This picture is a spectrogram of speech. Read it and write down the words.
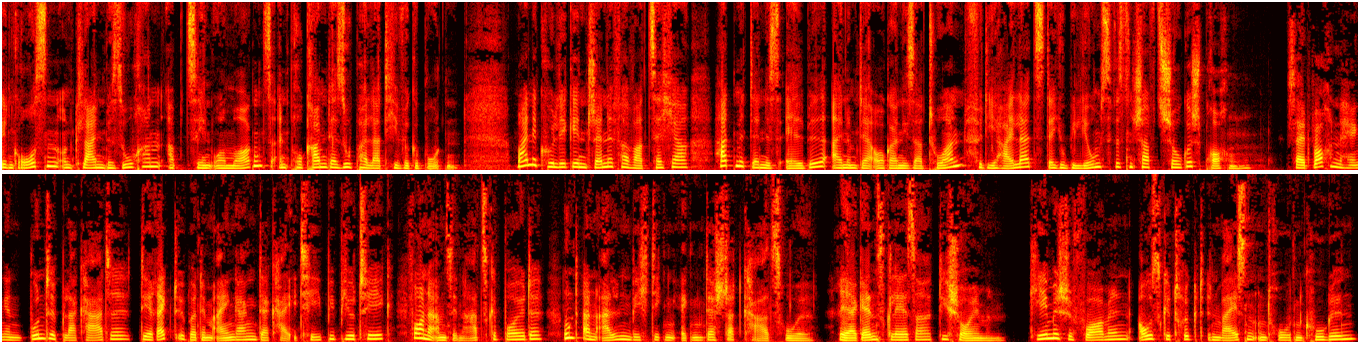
den großen und kleinen Besuchern ab 10 Uhr morgens ein Programm der Superlative geboten. Meine Kollegin Jennifer Warzecher hat mit Dennis Elbel, einem der Organisatoren, für die Highlights der Jubiläumswissenschaftsshow gesprochen. Seit Wochen hängen bunte Plakate direkt über dem Eingang der KIT-Bibliothek, vorne am Senatsgebäude und an allen wichtigen Ecken der Stadt Karlsruhe. Reagenzgläser, die schäumen. Chemische Formeln ausgedrückt in weißen und roten Kugeln,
